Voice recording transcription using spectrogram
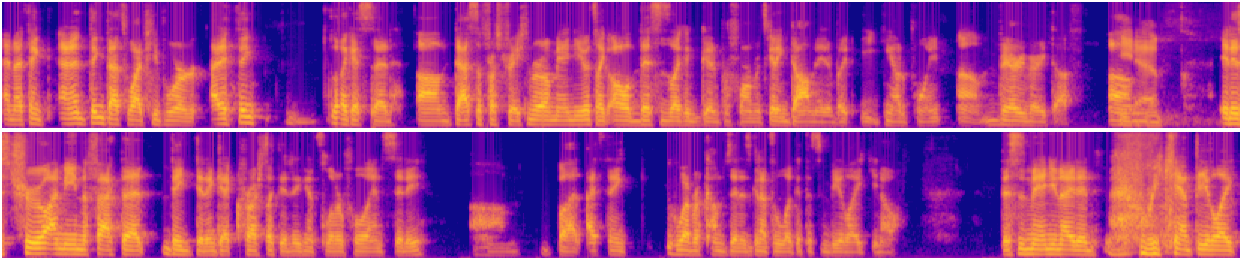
and I think and I think that's why people were. I think, like I said, um, that's the frustration around Man U. It's like, oh, this is like a good performance, getting dominated but eking out a point. Um, very very tough. Um, yeah, it is true. I mean, the fact that they didn't get crushed like they did against Liverpool and City. Um, but I think whoever comes in is going to have to look at this and be like, you know, this is Man United. we can't be like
